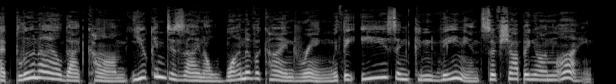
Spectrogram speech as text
At Bluenile.com, you can design a one of a kind ring with the ease and convenience of shopping online.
